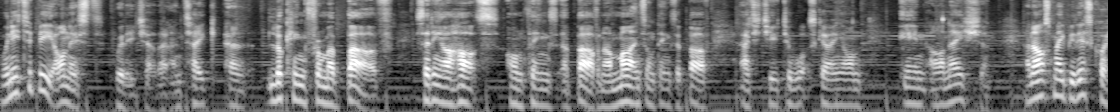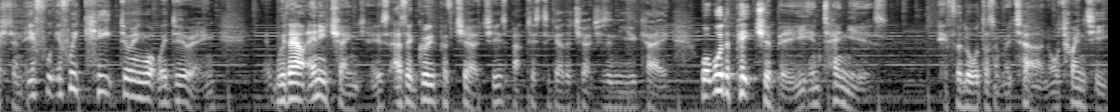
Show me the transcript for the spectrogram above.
We need to be honest with each other and take a looking from above setting our hearts on things above and our minds on things above attitude to what's going on in our nation. And ask maybe this question if we, if we keep doing what we're doing without any changes as a group of churches, Baptist Together churches in the UK, what will the picture be in 10 years if the Lord doesn't return or 20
